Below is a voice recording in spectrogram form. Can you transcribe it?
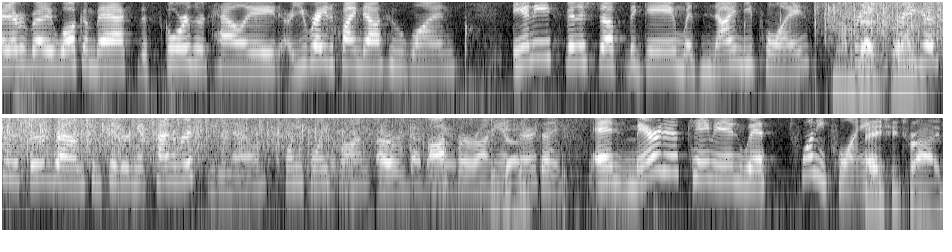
Right, everybody, welcome back. The scores are tallied. Are you ready to find out who won? Annie finished up the game with 90 points. Not a pretty, bad pretty good for the third round, considering it's kind of risky, you know. 20 points wrong or off for a wrong Good job. answer. Thanks. And Meredith came in with 20 points. Hey, she tried.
